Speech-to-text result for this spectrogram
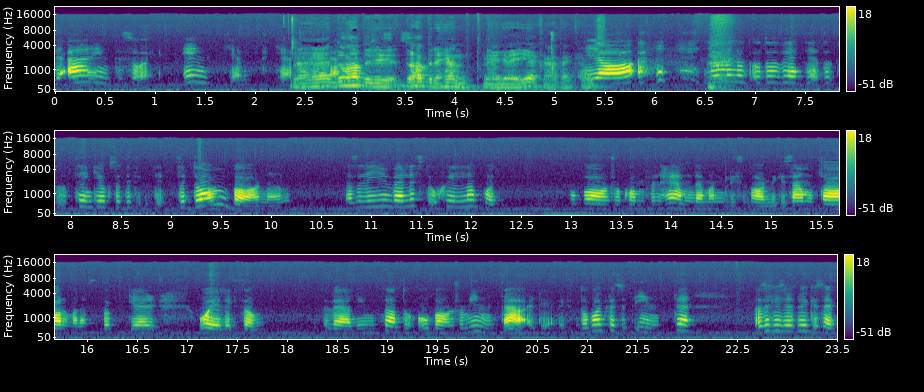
Det är inte så enkelt. Nej, då hade, det, då hade det hänt mer grejer kan jag tänka mig. Ja, jo, men och, och, då vet jag, då, då tänker jag också att det, för de barnen, alltså det är ju en väldigt stor skillnad på, på barn som kommer från hem där man liksom har mycket samtal, man läser böcker och är liksom väl insatt och, och barn som inte är det. Liksom. De har plötsligt inte... Alltså det finns rätt mycket så här,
